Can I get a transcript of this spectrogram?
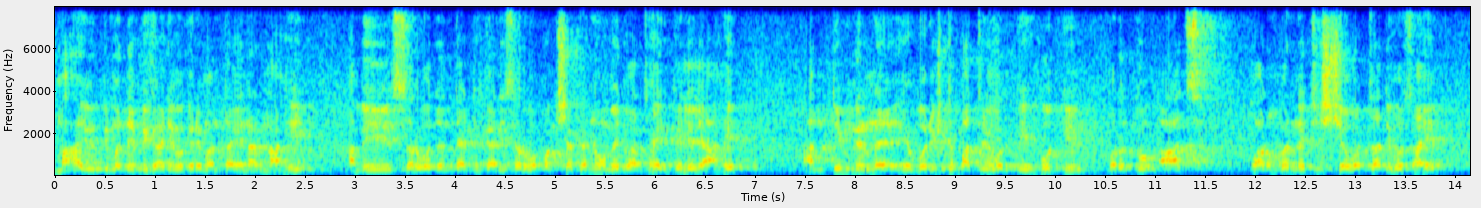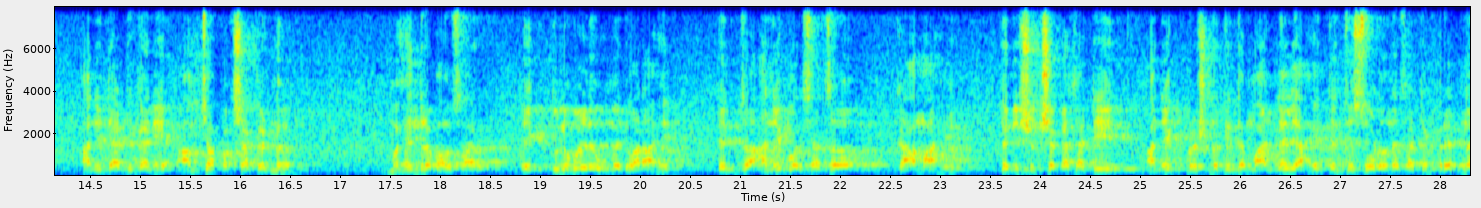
महायुतीमध्ये बिघाडी वगैरे म्हणता येणार नाही. आम्ही सर्वजण त्या ठिकाणी सर्व पक्षाकडनं उमेदवार जाहीर केलेले आहेत. अंतिम निर्णय हे वरिष्ठ पातळीवरती होतील परंतु आज फॉर्म भरण्याची शेवटचा दिवस आहे आणि त्या ठिकाणी आमच्या पक्षाकडनं महेंद्र भावसार एक तुलबळले उमेदवार आहेत. त्यांचं अनेक वर्षाचं काम आहे. त्यांनी शिक्षकासाठी अनेक प्रश्न तिथे मांडलेले आहेत. त्यांचे सोडवण्यासाठी प्रयत्न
